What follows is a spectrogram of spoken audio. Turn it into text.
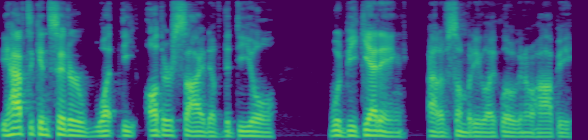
you have to consider what the other side of the deal would be getting out of somebody like Logan O'Hoppe.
